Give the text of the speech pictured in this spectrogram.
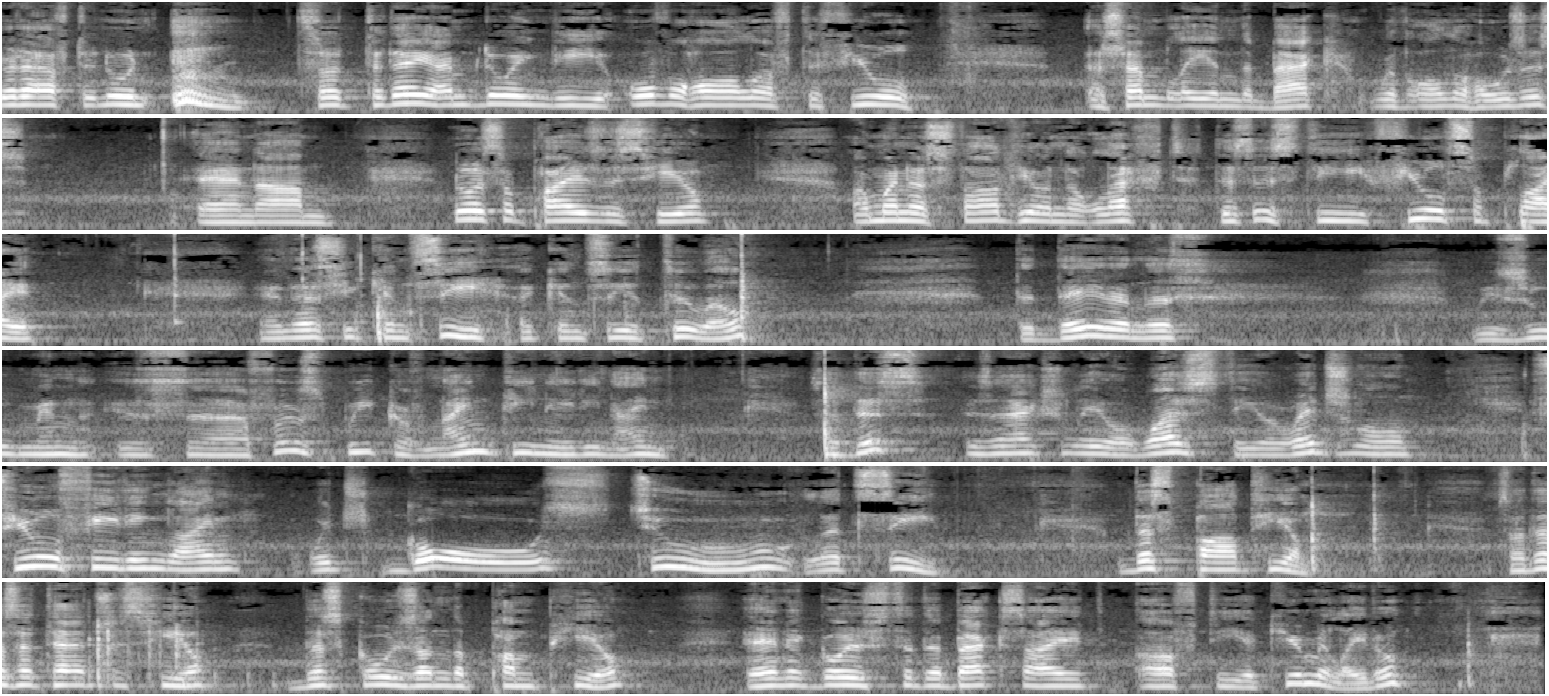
Good afternoon. so today I'm doing the overhaul of the fuel assembly in the back with all the hoses. And um, no surprises here. I'm going to start here on the left. This is the fuel supply. And as you can see, I can see it too well. The date on this, we zoom in, is uh, first week of 1989. So this is actually, or was the original fuel feeding line, which goes to, let's see, this part here. So this attaches here. This goes on the pump here. And it goes to the backside of the accumulator.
